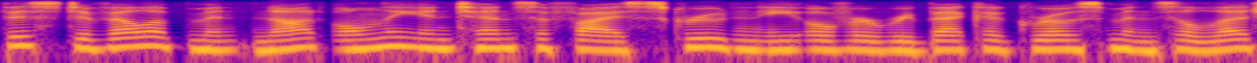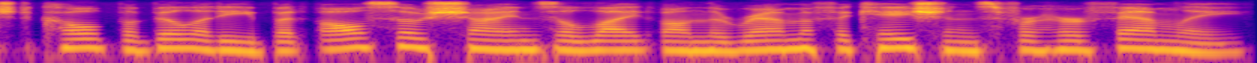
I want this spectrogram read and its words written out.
This development not only intensifies scrutiny over Rebecca Grossman's alleged culpability but also shines a light on the ramifications for her family,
